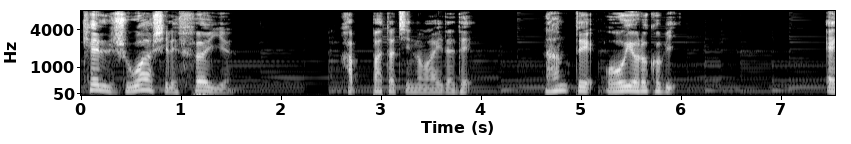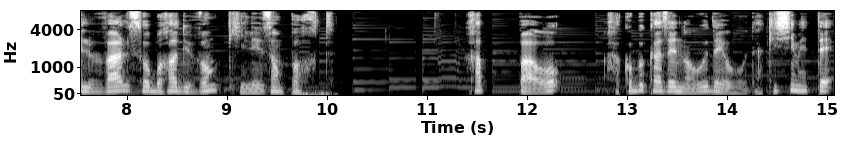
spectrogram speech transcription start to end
Quelle joie chez les feuilles. Happatachi no aida de nante o yorokobi. Elles valsent au bras du vent qui les emporte. Happa o 運ぶ風の腕を抱きしめて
